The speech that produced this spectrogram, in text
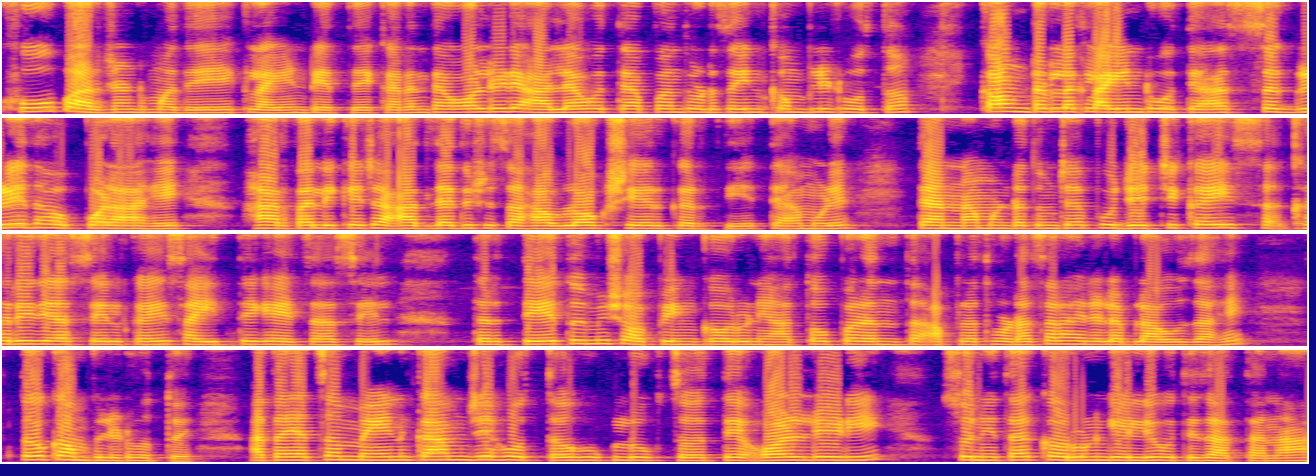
खूप अर्जंटमध्ये क्लायंट येते. कारण त्या ऑलरेडी आल्या होत्या पण थोडंसं इनकम्प्लीट होतं. काउंटरला क्लायंट होत्या. सगळी धावपळ आहे. हारतालिकेच्या आदल्या दिवशीचा हा व्लॉग शेअर करते. त्यामुळे त्यांना म्हणतं तुमच्या पूजेची काही स खरेदी असेल काही साहित्य घ्यायचं असेल तर ते तुम्ही शॉपिंग करून या. तोपर्यंत आपला थोडासा राहिलेला ब्लाऊज आहे तो कंप्लीट होतोय. आता याचं मेन काम जे होतं हुकलुकचं ते ऑलरेडी सुनीता करून गेली होती जाताना.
